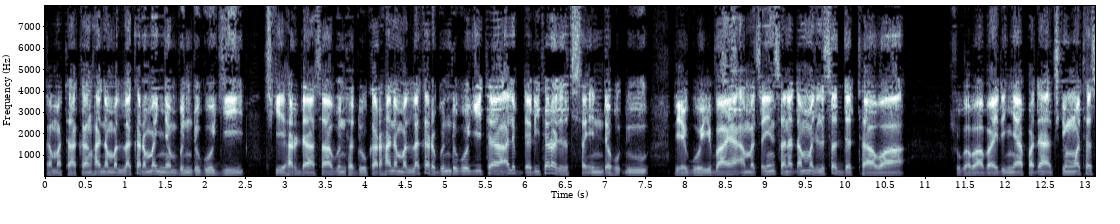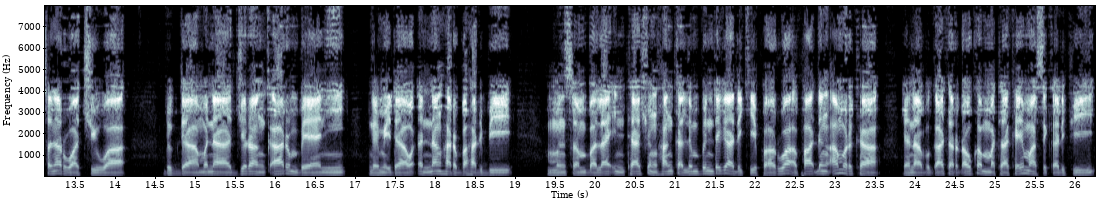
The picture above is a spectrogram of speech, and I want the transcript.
ga matakan hana mallakar manyan bindigogi ciki har da sabunta dokar hana mallakar bindigogi ta 1994 da ya goyi baya a matsayinsa na ɗan majalisar dattawa. Shugaba biden ya faɗa a cikin wata sanarwa cewa duk da muna jiran ƙarin bayani game da waɗannan harbe-harbe mun san bala'in tashin hankalin bindiga da ke faruwa a faɗin amurka yana buƙatar ɗaukan matakai masu ƙarfi.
